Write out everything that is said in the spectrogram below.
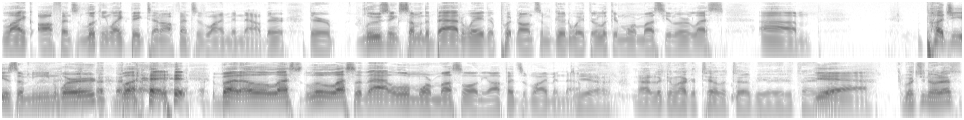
like offense, looking like Big Ten offensive linemen now. They're they're losing some of the bad weight. They're putting on some good weight. They're looking more muscular, less. Um, pudgy is a mean word, but but a little less, a little less of that, a little more muscle on the offensive lineman now. Yeah, not looking like a Teletubby or anything. Yeah, but, but you know that's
